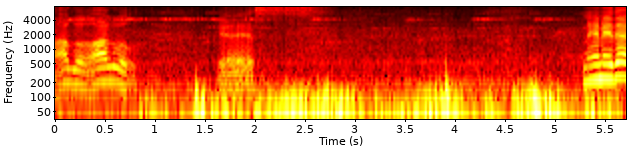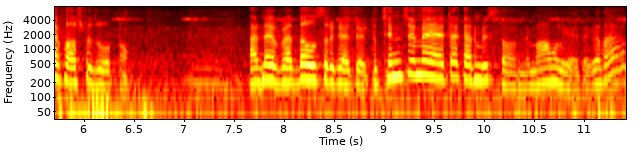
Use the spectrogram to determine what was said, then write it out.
ఆగు ఆగు. ఎస్ నేను ఇదే ఫస్ట్ చూడటం. అంటే పెద్ద ఉసిరికాయ చెట్టు. చిన్న చిన్నవి అయితే కనిపిస్తామండి మామూలుగా అయితే కదా?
